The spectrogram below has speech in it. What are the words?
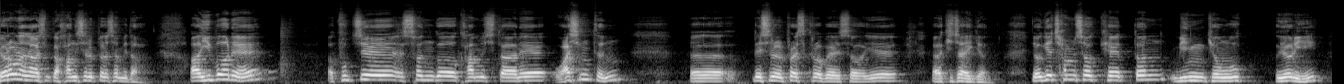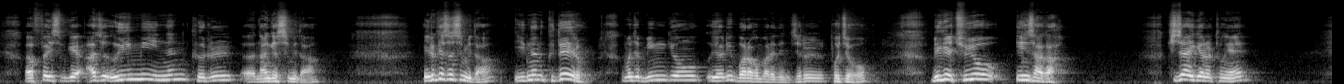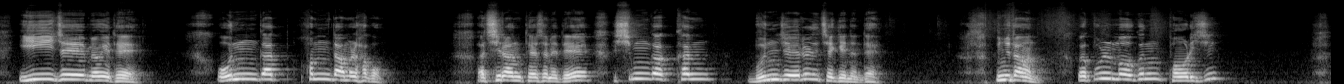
여러분 안녕하십니까 강신업 변호사입니다. 아, 이번에 국제선거 감시단의 와싱턴 어, 내셔널 프레스 클럽에서의 어, 기자회견 여기에 참석했던 민경욱 의원이 어, 페이스북에 아주 의미 있는 글을 어, 남겼습니다. 이렇게 썼습니다. 있는 그대로 먼저 민경욱 의원이 뭐라고 말했는지를 보죠. 미국의 주요 인사가 기자회견을 통해 이재명에 대해 온갖 험담을 하고 지난 대선에 대해 심각한 문제를 제기했는데 민주당은 왜 꿀먹은 벙어리지?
